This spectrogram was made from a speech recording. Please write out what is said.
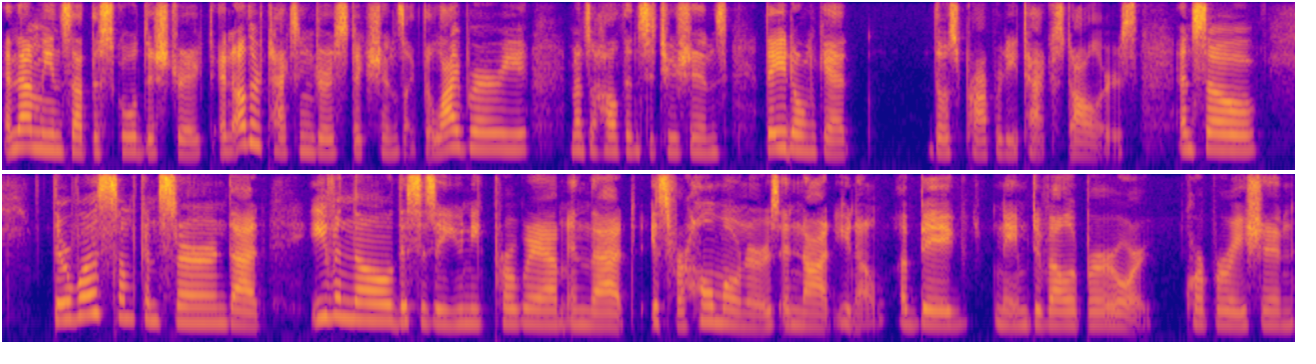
And that means that the school district and other taxing jurisdictions like the library, mental health institutions, they don't get those property tax dollars. And so there was some concern that even though this is a unique program in that it's for homeowners and not, you know, a big name developer or corporation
